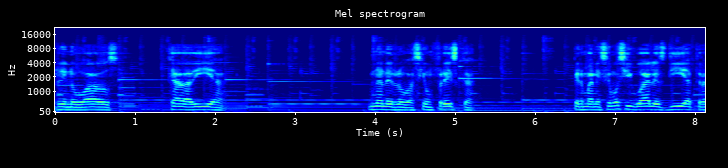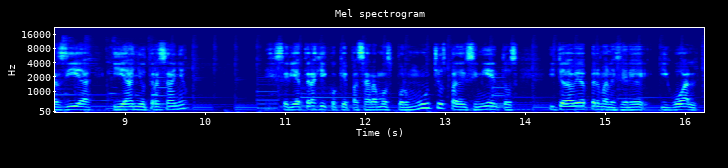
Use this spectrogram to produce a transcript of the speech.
Renovados cada día, una renovación fresca. ¿Permanecemos iguales día tras día y año tras año? Sería trágico que pasáramos por muchos padecimientos y todavía permanecería igual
